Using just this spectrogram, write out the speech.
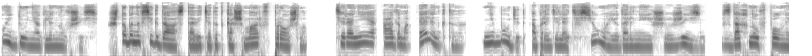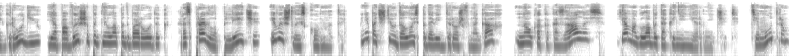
уйду, не оглянувшись, чтобы навсегда оставить этот кошмар в прошлом. Тирания Адама Эллингтона не будет определять всю мою дальнейшую жизнь. Вздохнув полной грудью, я повыше подняла подбородок, расправила плечи и вышла из комнаты. Мне почти удалось подавить дрожь в ногах, но, как оказалось, я могла бы так и не нервничать. Тем утром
